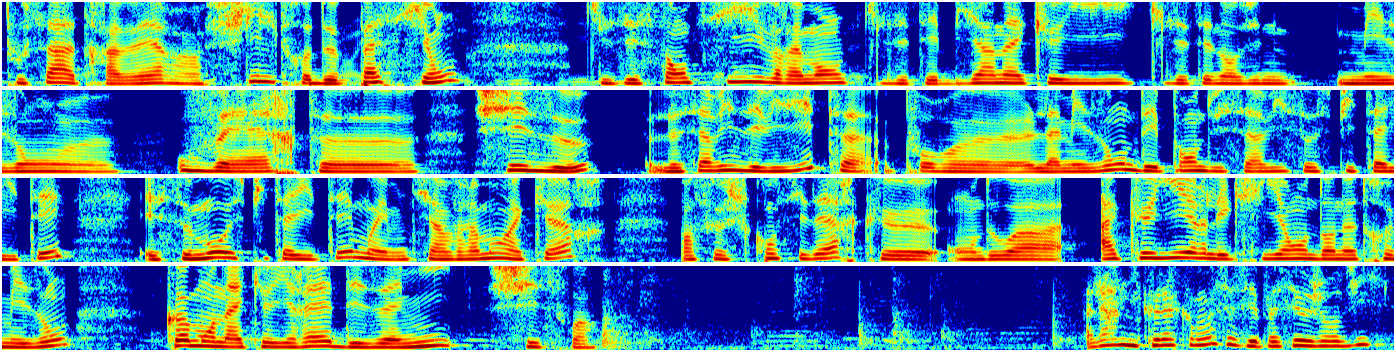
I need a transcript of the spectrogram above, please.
tout ça à travers un filtre de passion, qu'ils aient senti vraiment qu'ils étaient bien accueillis, qu'ils étaient dans une maison ouverte, chez eux. Le service des visites pour euh, la maison dépend du service hospitalité. Et ce mot hospitalité, moi, il me tient vraiment à cœur parce que je considère qu'on doit accueillir les clients dans notre maison comme on accueillerait des amis chez soi. Alors Nicolas, comment ça s'est passé aujourd'hui?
